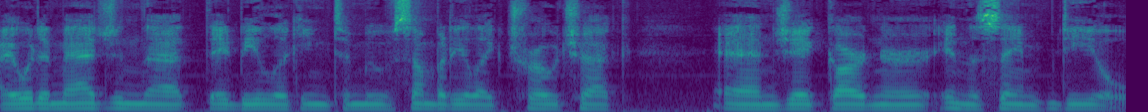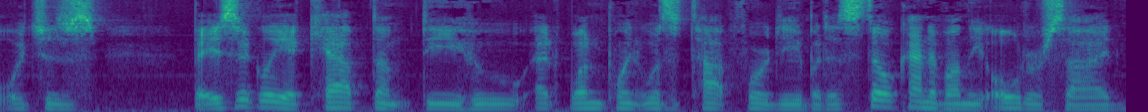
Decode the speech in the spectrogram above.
I would imagine that they'd be looking to move somebody like Trocheck and Jake Gardiner in the same deal, which is basically a cap dump D who at one point was a top 4 D but is still kind of on the older side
